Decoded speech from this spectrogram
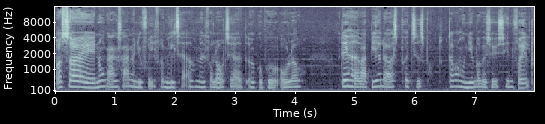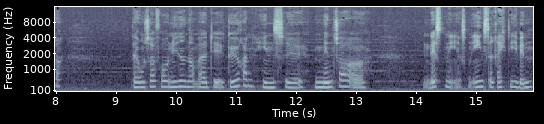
Og så øh, nogle gange så er man jo fri fra militæret, man får lov til at, at gå på overlov. Og det havde var Birla også på et tidspunkt. Der var hun hjemme og besøge sine forældre. Da hun så får nyheden om, at øh, Gøran, hendes øh, mentor og næsten sådan eneste rigtige ven,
